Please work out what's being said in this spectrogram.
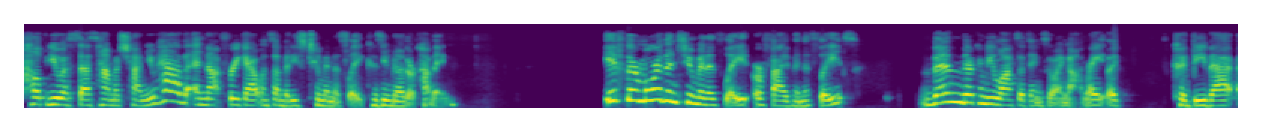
help you assess how much time you have and not freak out when somebody's two minutes late because you know they're coming. If they're more than two minutes late or five minutes late, then there can be lots of things going on, right? Like, could be that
